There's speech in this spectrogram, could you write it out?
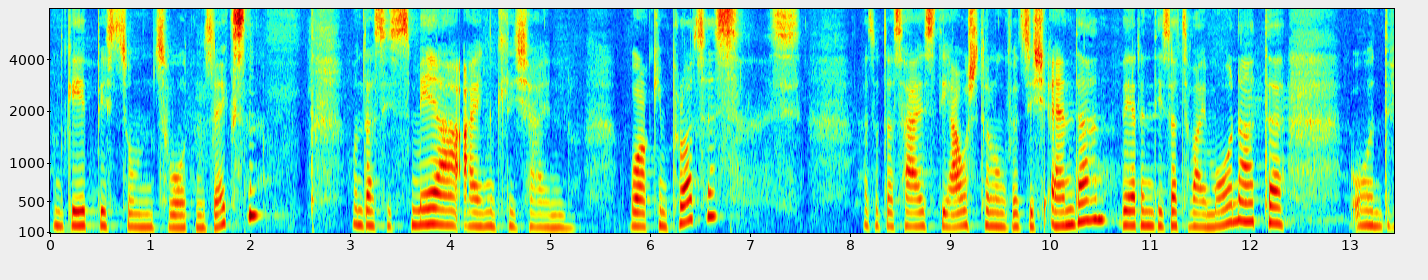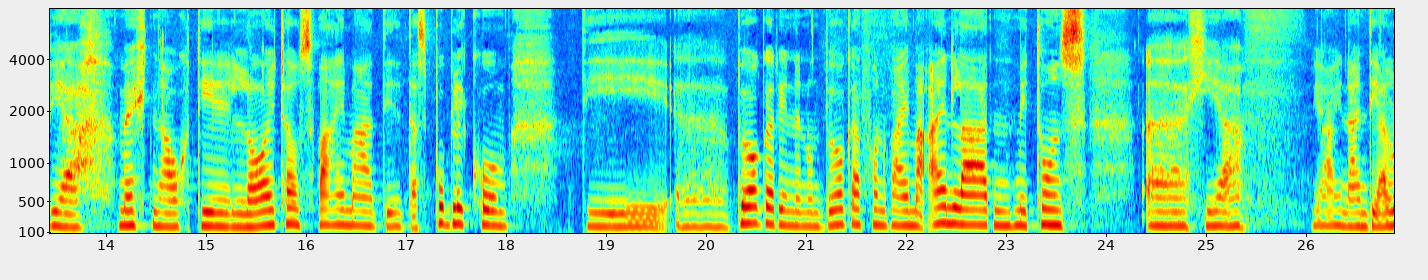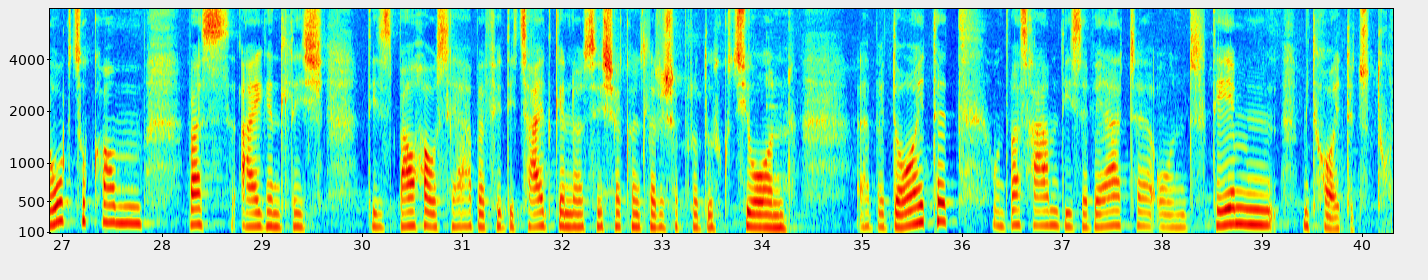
und geht bis zum 2.6. Und das ist mehr eigentlich ein Work in Process. Also das heißt, die Ausstellung wird sich ändern während dieser zwei Monate. Und wir möchten auch die Leute aus Weimar, die, das Publikum, die äh, Bürgerinnen und Bürger von Weimar einladen, mit uns äh, hier ja, in einen Dialog zu kommen, was eigentlich dieses Bauhauserbe für die zeitgenössische künstlerische Produktion äh, bedeutet und was haben diese Werte und Themen mit heute zu tun.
